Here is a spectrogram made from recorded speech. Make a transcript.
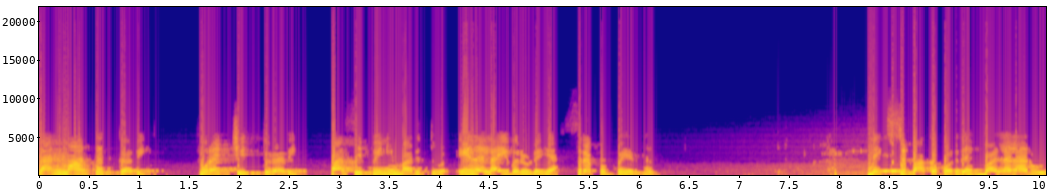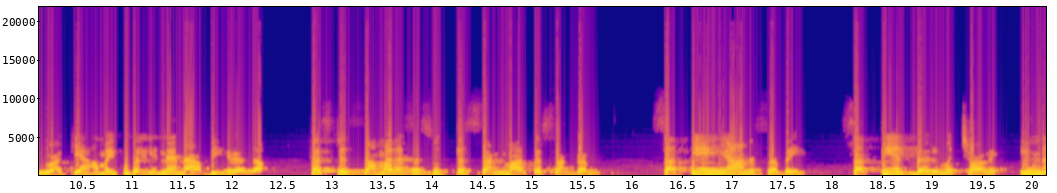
சன்மார்க்க கவி புரட்சி துறவி பசிப்பினி மருத்துவர். இதெல்லாம் இவருடைய சிறப்பு பெயர்கள். நெக்ஸ்ட் பார்க்க போறது வள்ளலார் உருவாக்கிய அமைப்புகள் என்னென்ன அப்படிங்கிறது தான் ஃபர்ஸ்ட் சமரச சுத்த சன்மார்க்க சங்கம் சத்திய ஞான சபை சத்திய தர்மசாலை இந்த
